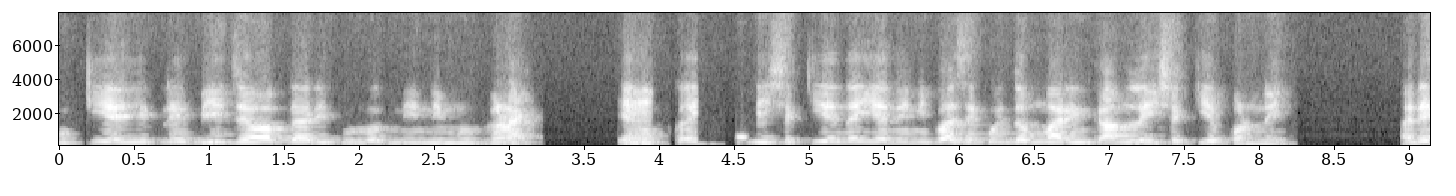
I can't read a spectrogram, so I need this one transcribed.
મૂકીએ એટલે બે જવાબદારી પૂર્વકની નિમણૂક ગણાય. એનું કંઈ કરી શકીએ નહીં અને એની પાસે કોઈ દમ મારીને કામ લઈ શકીએ પણ નહીં. અને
